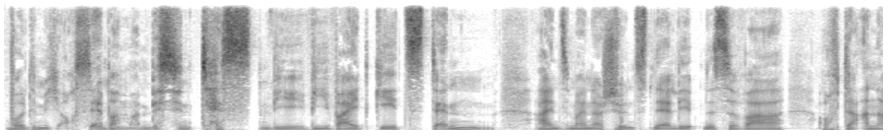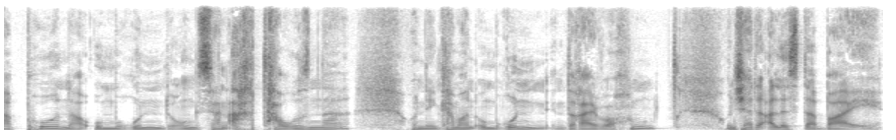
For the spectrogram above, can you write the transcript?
wollte mich auch selber mal ein bisschen testen. Wie, wie weit geht's denn? Eins meiner schönsten Erlebnisse war auf der Annapurna-Umrundung. Ist ja ein 8000er und den kann man umrunden in drei Wochen. Und ich hatte alles dabei.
